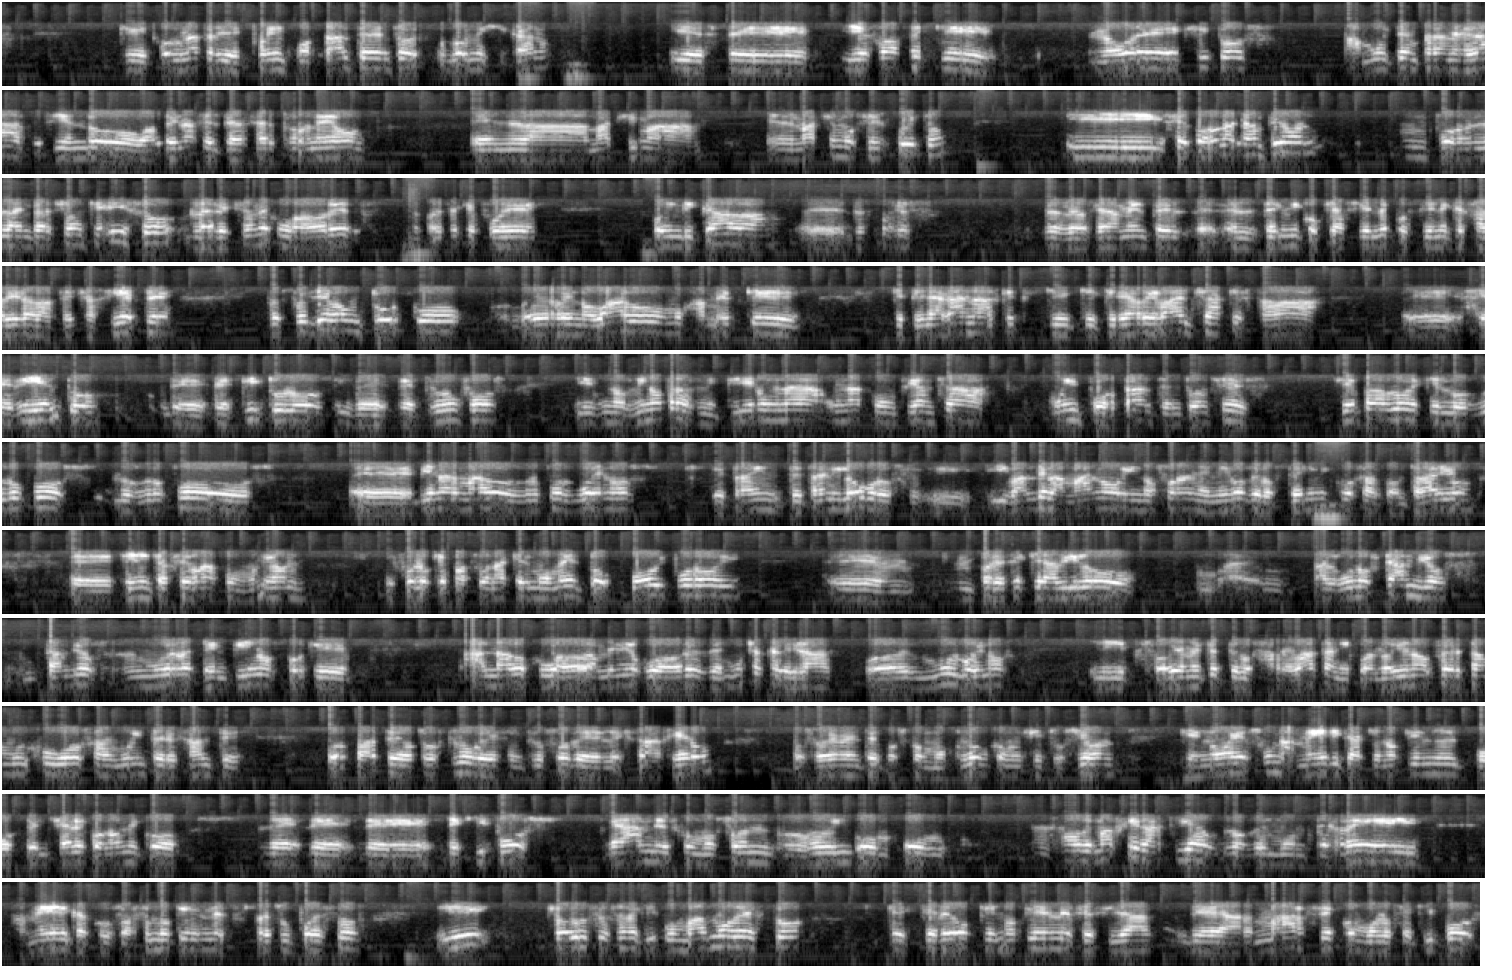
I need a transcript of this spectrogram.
que con una trayectoria importante dentro del fútbol mexicano y este y eso hace que logre éxitos a muy temprana edad, siendo apenas el tercer torneo en la máxima en el máximo circuito y se corona campeón por la inversión que hizo, la elección de jugadores me parece que fue fue indicada, eh, después desgraciadamente el, el técnico que asciende pues tiene que salir a la fecha 7, después llega un turco eh, renovado, Mohamed que, que tenía ganas, que, que, que quería revancha, que estaba eh, sediento de, de títulos y de, de triunfos y nos vino a transmitir una, una confianza muy importante. Entonces, siempre hablo de que los grupos, los grupos eh, bien armados, los grupos buenos, te traen, te traen logros y, van de la mano y no son enemigos de los técnicos, al contrario, eh, tienen que hacer una comunión y fue lo que pasó en aquel momento. Hoy por hoy, eh, me parece que ha habido eh, algunos cambios, cambios muy repentinos porque han dado jugadores, han venido jugadores de mucha calidad, jugadores muy buenos y pues, obviamente te los arrebatan y cuando hay una oferta muy jugosa y muy interesante por parte de otros clubes, incluso del extranjero, pues obviamente pues como club, como institución, que no es una América, que no tiene el potencial económico de, de, de, de equipos grandes como son o, o, o- de más jerarquía, los de Monterrey, América, Cruz Azul no tienen estos presupuestos y Cholos es un equipo más modesto que creo que no tiene necesidad de armarse como los equipos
